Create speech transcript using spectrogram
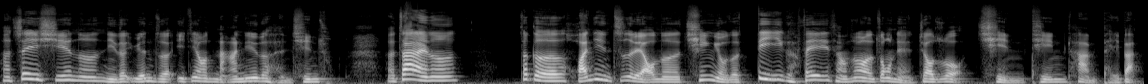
那这些呢，你的原则一定要拿捏得很清楚。那再来呢，这个环境治疗呢，亲友的第一个非常重要的重点叫做倾听和陪伴。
